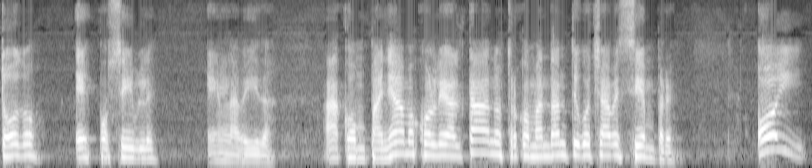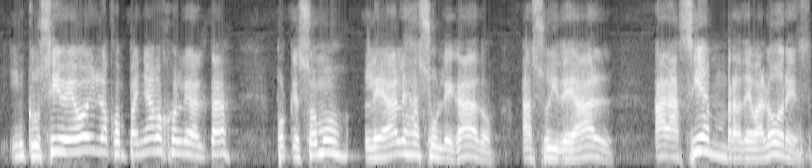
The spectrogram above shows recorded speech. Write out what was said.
todo es posible en la vida. Acompañamos con lealtad a nuestro comandante Hugo Chávez siempre. Hoy, inclusive hoy lo acompañamos con lealtad porque somos leales a su legado, a su ideal, a la siembra de valores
